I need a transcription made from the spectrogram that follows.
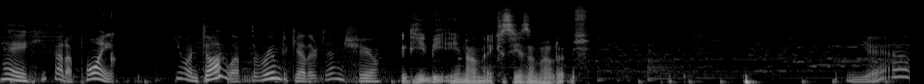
Hey, you got a point. You and Dog left the room together, didn't you? And he'd be in on it because he has a motive. Yeah.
